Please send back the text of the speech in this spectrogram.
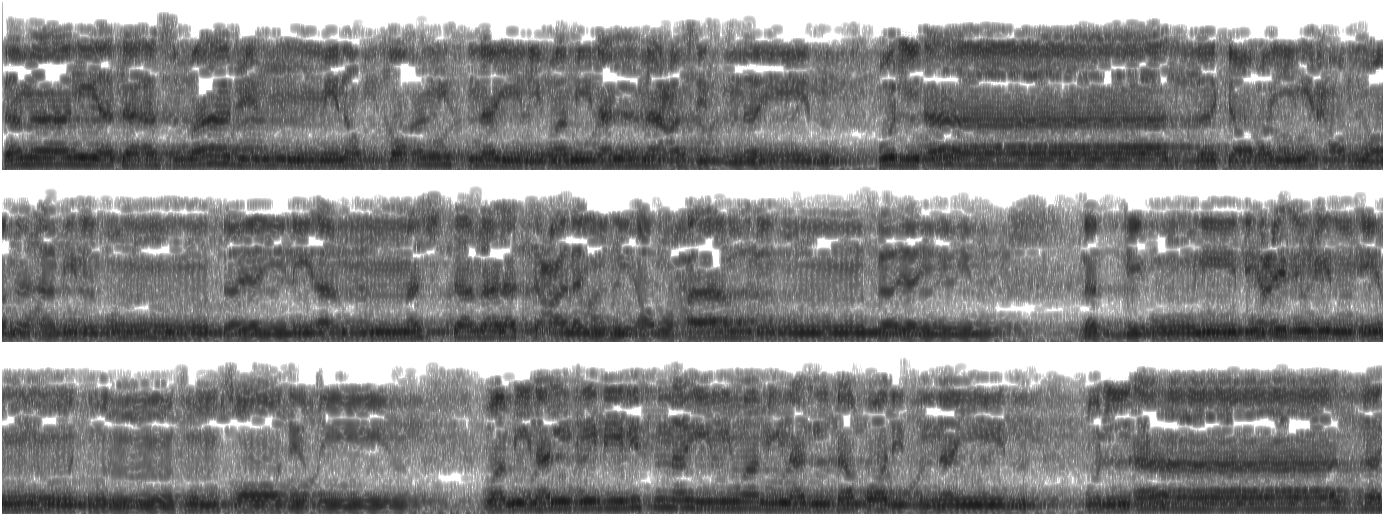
ثمانية أزواج من الضأن اثنين ومن المعز اثنين. قل آذكرين حرم أم الأنثيين أم اشتملت عليه أرحام الأنثيين. نبئوني بعلم إن كنتم صادقين. ومن الإبل اثنين ومن البقر اثنين. قل آذكرين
